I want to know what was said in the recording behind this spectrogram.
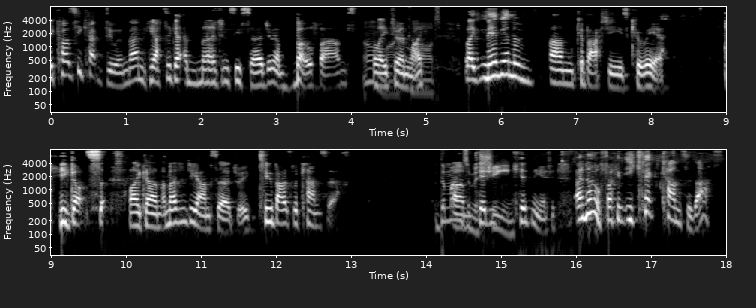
because he kept doing them, he had to get emergency surgery on both arms Oh later in life. Like near the end of um, Kobashi's career, he got like um, emergency arm surgery, two bouts with cancer, The man's um, a kid- machine. kidney issue. I know, fucking, he kicked cancer's ass.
